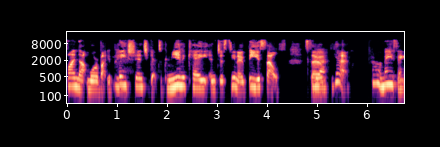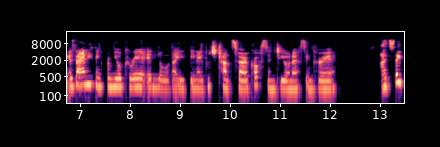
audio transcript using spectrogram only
find out more about your patients, yeah. you get to communicate and just, you know, be yourself. So, yeah. yeah. Oh, amazing. Is there anything from your career in law that you've been able to transfer across into your nursing career? I'd say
